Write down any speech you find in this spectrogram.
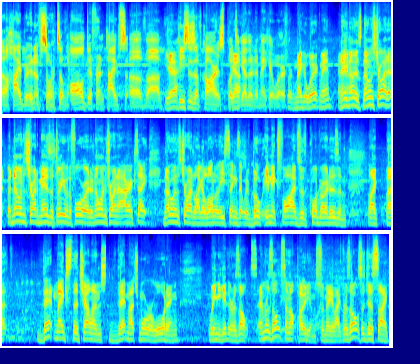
a hybrid of sorts of all different types of uh, Yeah. pieces of cars put Yeah. together to make it work. Make it work, man. And who knows? No one's tried it, but no one's tried a Mazda 3 with a 4 rotor. No one's tried an RX8. No one's tried like a lot of these things that we've built, MX5s with quad rotors and like, but that makes the challenge that much more rewarding when you get the results. And results are not podiums for me. Like results are just like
